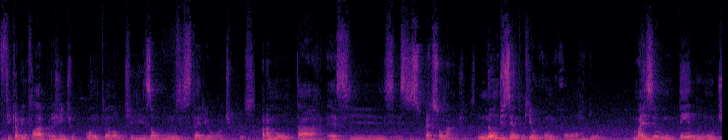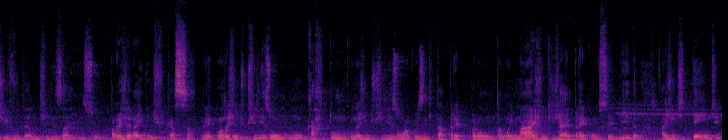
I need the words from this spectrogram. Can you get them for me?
fica bem claro pra gente o quanto ela utiliza alguns estereótipos para montar esses, esses personagens. Não dizendo que eu concordo, mas eu entendo o motivo dela utilizar isso para gerar identificação. Né? Quando a gente utiliza um, um cartoon, quando a gente utiliza uma coisa que está pré-pronta, uma imagem que já é pré-concebida, a gente tende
